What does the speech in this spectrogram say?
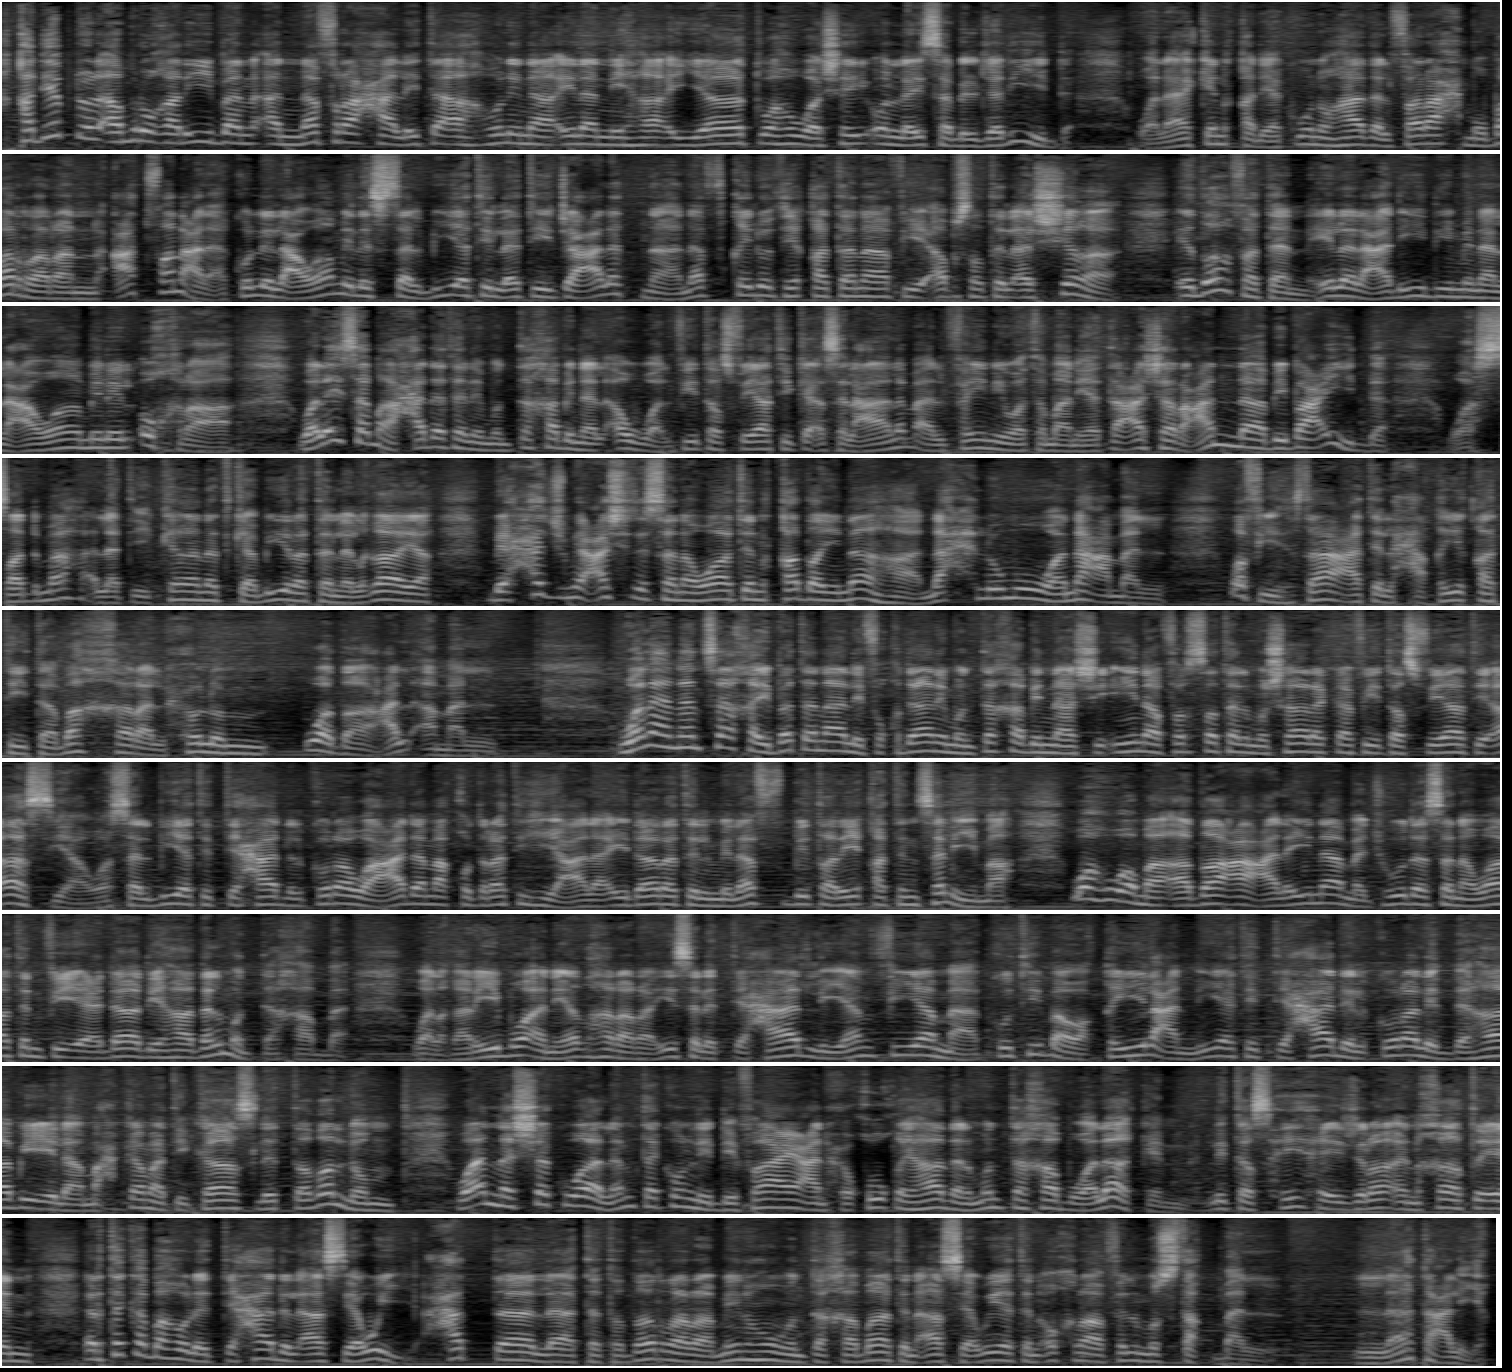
قد يبدو الأمر غريبا أن نفرح لتأهلنا إلى النهائيات وهو شيء ليس بالجديد ولكن قد يكون هذا الفرح مبررا عطفا على كل العوامل السلبية التي جعلتنا نفقد ثقتنا في أبسط الأشياء إضافة إلى العديد من العوامل الأخرى. وليس ما حدث لمنتخبنا الأول في تصفيات كأس العالم 2018 عنا ببعيد والصدمة التي كانت كبيرة للغاية بحجم عشر سنوات قضيناها نحلم ونعمل. وفي ساعة الحقيقة تبخر الحلم وضاع الأمل. ولا ننسى خيبتنا لفقدان منتخب الناشئين فرصة المشاركة في تصفيات آسيا وسلبية اتحاد الكرة وعدم قدرته على إدارة الملف بطريقة سليمة وهو ما أضاع علينا مجهود سنوات في إعداد هذا المنتخب. والغريب أن يظهر رئيس الاتحاد لينفي ما كتب وقيل عن نية اتحاد الكرة للذهاب إلى محكمة كاس للتظلم وأن الشكوى لم تكن للدفاع عن حقوق هذا المنتخب ولكن لتصحيح إجراء خاطئ ارتكبه الاتحاد الآسيوي حتى لا تتضرر منه منتخبات آسيوية أخرى في المستقبل. لا تعليق.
